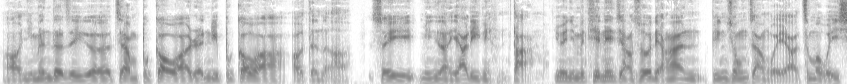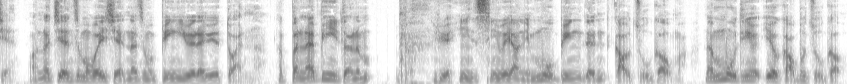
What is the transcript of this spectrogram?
哦，你们的这个这样不够啊，人力不够啊，哦，等等哈。所以民进党压力一定很大嘛，因为你们天天讲说两岸兵凶战危啊，这么危险哦。那既然这么危险，那怎么兵役越来越短呢？那本来兵役短的 原因是因为要你募兵人搞足够嘛，那募兵又搞不足够。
